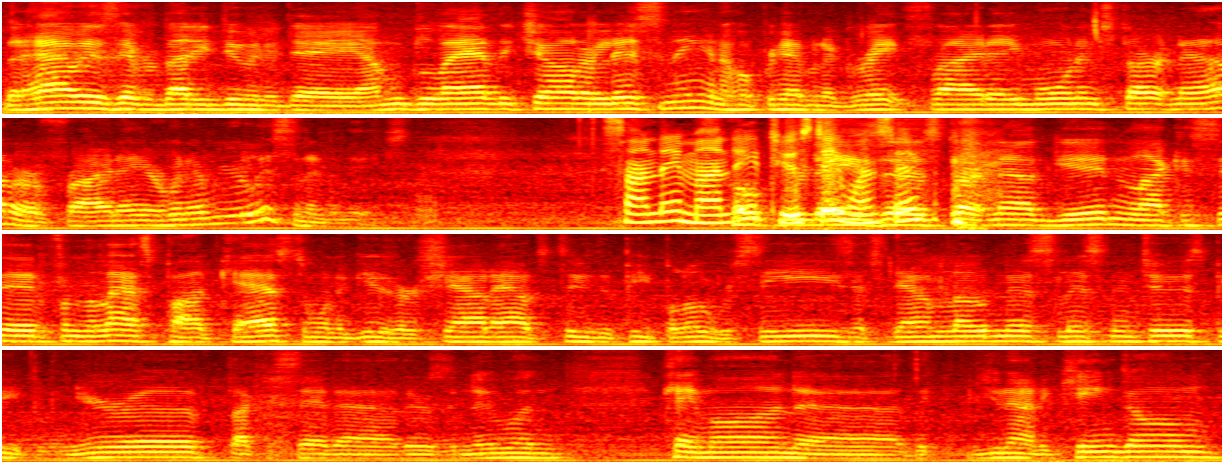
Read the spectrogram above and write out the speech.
but how is everybody doing today? I'm glad that y'all are listening, and I hope you're having a great Friday morning starting out, or a Friday, or whenever you're listening to these. Sunday, Monday, Hope Tuesday, Wednesday. Uh, starting out good, and like I said from the last podcast, I want to give our shout outs to the people overseas that's downloading us, listening to us, people in Europe. Like I said, uh, there's a new one came on, uh, the United Kingdom.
